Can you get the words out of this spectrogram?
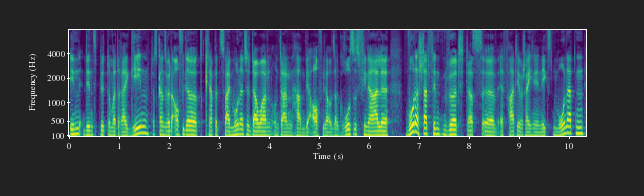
in den Split Nummer 3 gehen. Das Ganze wird auch wieder knappe zwei Monate dauern und dann haben wir auch wieder unser großes Finale. Wo das stattfinden wird, das äh, erfahrt ihr wahrscheinlich in den nächsten Monaten.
